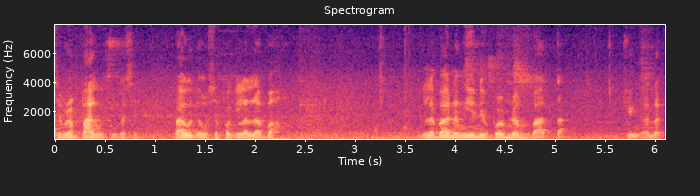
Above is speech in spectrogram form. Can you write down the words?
Sobrang pagod ko kasi. Pagod ako sa paglalaba. Laba ng uniform ng bata. King anak.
